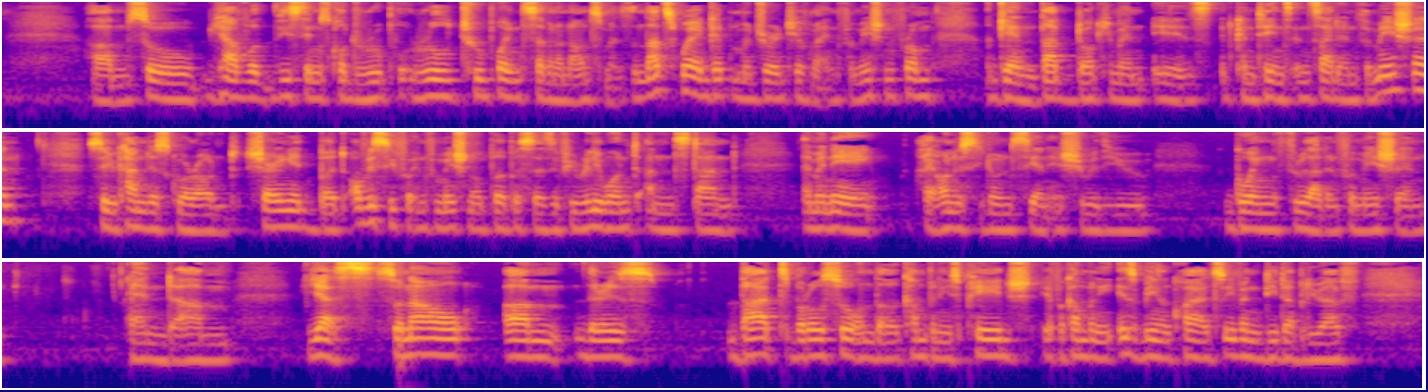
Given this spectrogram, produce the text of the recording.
Um, so you have what these things called Rule, Rule 2.7 announcements, and that's where I get majority of my information from. Again, that document is it contains insider information, so you can't just go around sharing it. But obviously, for informational purposes, if you really want to understand M&A, I honestly don't see an issue with you going through that information. And um, yes, so now um, there is that, but also on the company's page, if a company is being acquired, so even DWF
